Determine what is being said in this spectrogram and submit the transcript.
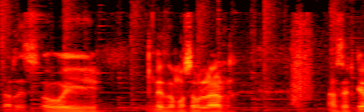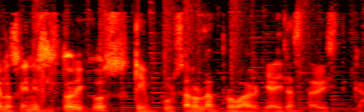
tardes. Hoy les vamos a hablar acerca de los genios históricos que impulsaron la probabilidad y la estadística.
